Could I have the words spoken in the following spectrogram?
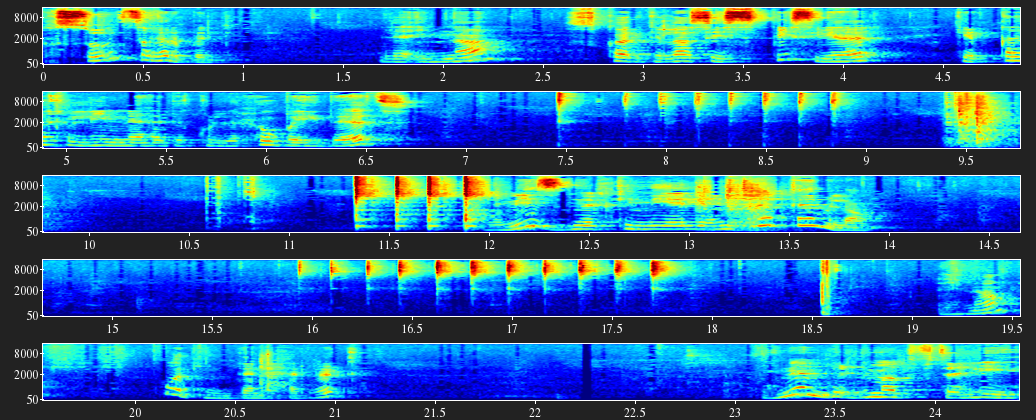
خصو يتغربل لأن سكر كلاصي سبيسيال كيبقى يخلي لنا هذاك الحبيبات يعني زدنا الكمية اللي عندنا كاملة. هنا وغادي نبدأ نحرك. هنا من بعد ما ضفت عليه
